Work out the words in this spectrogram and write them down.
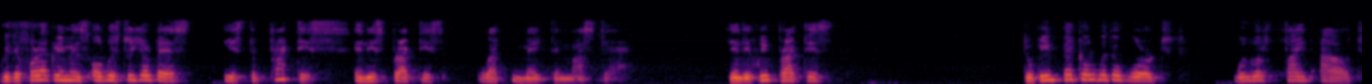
With the four agreements, always do your best is the practice, and is practice what make the master. And if we practice to be impeccable with the word, we will find out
